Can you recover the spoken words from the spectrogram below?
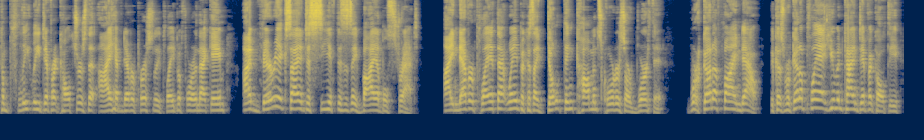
completely different cultures that I have never personally played before in that game. I'm very excited to see if this is a viable strat. I never play it that way because I don't think Commons Quarters are worth it. We're going to find out because we're going to play at Humankind difficulty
